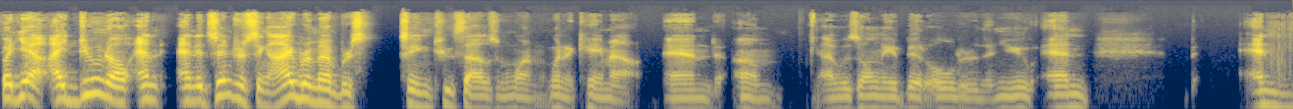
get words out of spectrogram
But yeah, I do know, and and it's interesting. I remember seeing 2001 when it came out, and um, I was only a bit older than you, and and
